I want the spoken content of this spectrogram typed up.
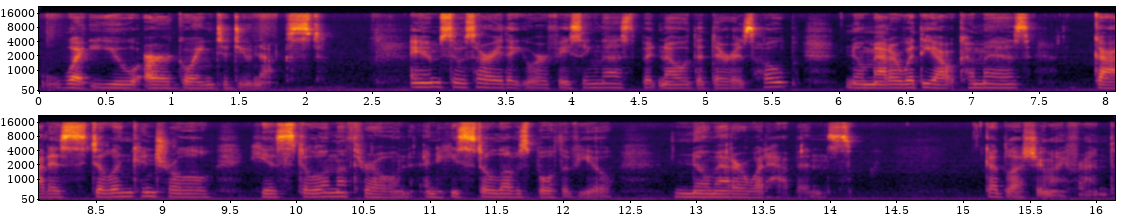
what you are going to do next. I am so sorry that you are facing this, but know that there is hope no matter what the outcome is. God is still in control, He is still on the throne, and He still loves both of you, no matter what happens. God bless you, my friend.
